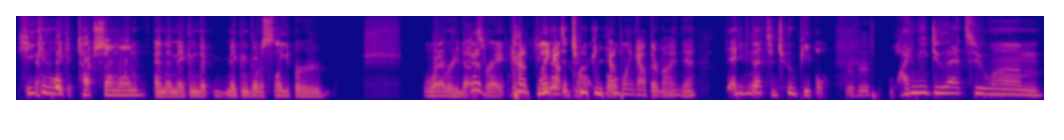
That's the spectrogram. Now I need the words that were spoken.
he can like touch someone and then make him the, make him go to sleep or whatever he does, Kinda- right? Kind of blank out to their two mind. Kind of blank out their mind. Yeah. Yeah, he did Yeah. that to two people. hmm Why didn't he do that to um,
